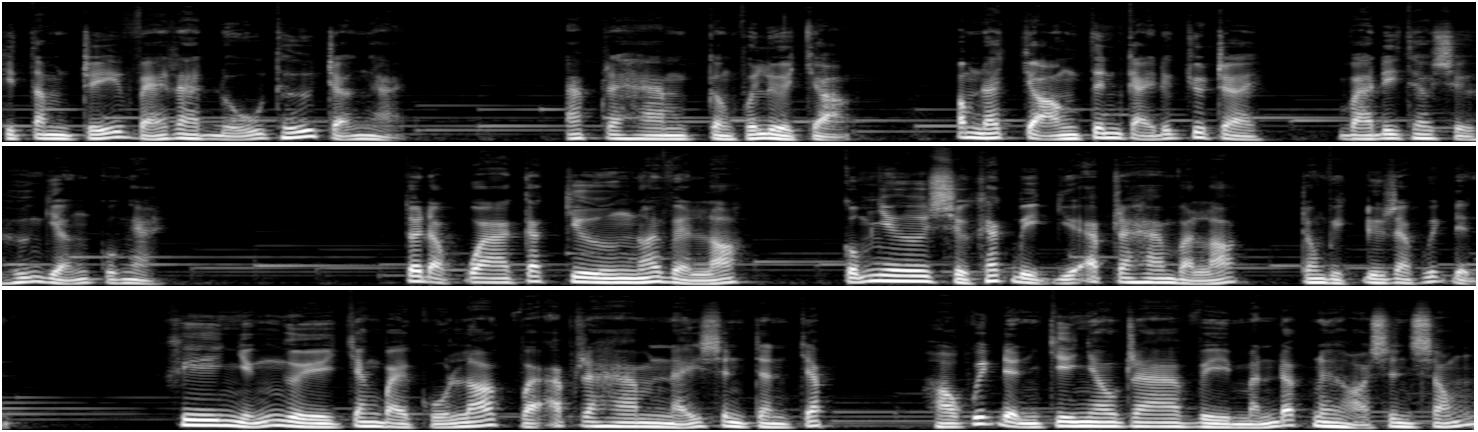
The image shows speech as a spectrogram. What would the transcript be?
khi tâm trí vẽ ra đủ thứ trở ngại. Abraham cần phải lựa chọn. Ông đã chọn tin cậy Đức Chúa Trời và đi theo sự hướng dẫn của Ngài. Tôi đọc qua các chương nói về Lot, cũng như sự khác biệt giữa Abraham và Lot trong việc đưa ra quyết định. Khi những người chăn bày của Lot và Abraham nảy sinh tranh chấp, họ quyết định chia nhau ra vì mảnh đất nơi họ sinh sống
